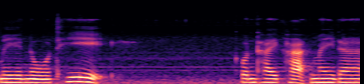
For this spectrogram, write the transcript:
เมนูที่คนไทยขาดไม่ได้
